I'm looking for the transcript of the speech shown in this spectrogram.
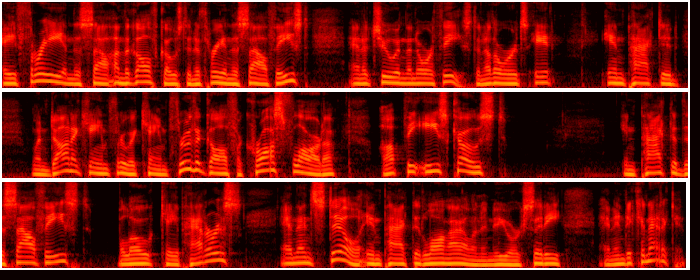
a three in the south on the Gulf Coast, and a three in the southeast, and a two in the northeast. In other words, it impacted when Donna came through. It came through the Gulf, across Florida, up the east coast, impacted the southeast below Cape Hatteras, and then still impacted Long Island and New York City and into Connecticut.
